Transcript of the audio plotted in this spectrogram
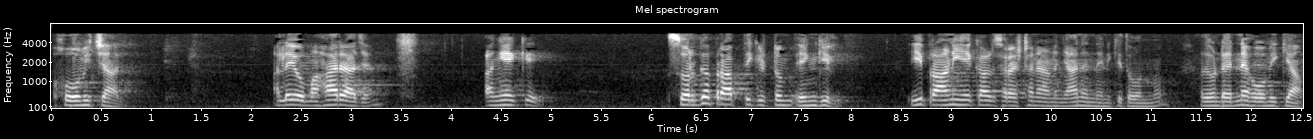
ഹോമിച്ചാൽ അല്ലയോ മഹാരാജൻ അങ്ങേക്ക് സ്വർഗപ്രാപ്തി കിട്ടും എങ്കിൽ ഈ പ്രാണിയേക്കാൾ ശ്രേഷ്ഠനാണ് ഞാനെന്ന് എനിക്ക് തോന്നുന്നു. അതുകൊണ്ട് എന്നെ ഹോമിക്കാം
